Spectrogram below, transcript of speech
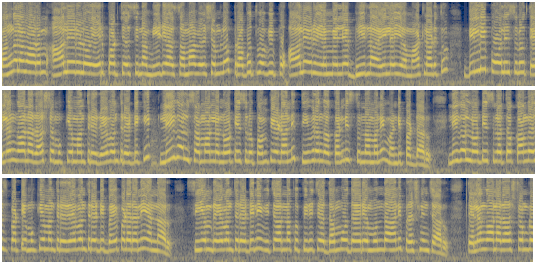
మంగళవారం ఆలేరులో ఏర్పాటు చేసిన మీడియా సమావేశంలో ప్రభుత్వ విప్ ఆలేరు ఎమ్మెల్యే బీర్లా ఐలయ్య మాట్లాడుతూ ఢిల్లీ పోలీసులు తెలంగాణ రాష్ట్ర ముఖ్యమంత్రి రేవంత్ రెడ్డికి లీగల్ సమన్ల నోటీసులు పంపించడాన్ని తీవ్రంగా ఖండిస్తున్నామని మండిపడ్డారు. లీగల్ నోటీసులతో కాంగ్రెస్ పార్టీ ముఖ్యమంత్రి రేవంత్ రెడ్డి భయపడరని అన్నారు. సీఎం రేవంత్ రెడ్డిని విచారణకు పిలిచే దమ్ము ధైర్యం ఉందా అని ప్రశ్నించారు. తెలంగాణ రాష్ట్రంలో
